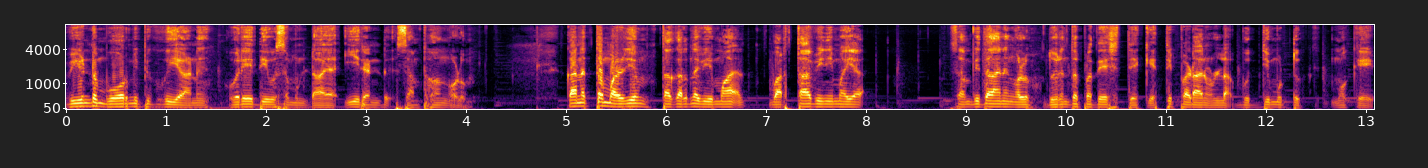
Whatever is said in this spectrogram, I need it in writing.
വീണ്ടും ഓർമ്മിപ്പിക്കുകയാണ് ഒരേ ദിവസമുണ്ടായ ഈ രണ്ട് സംഭവങ്ങളും. കനത്ത മഴയും തകർന്ന വിമാ വാർത്താവിനിമയ സംവിധാനങ്ങളും ദുരന്ത പ്രദേശത്തേക്ക് എത്തിപ്പെടാനുള്ള ബുദ്ധിമുട്ടുമൊക്കെ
